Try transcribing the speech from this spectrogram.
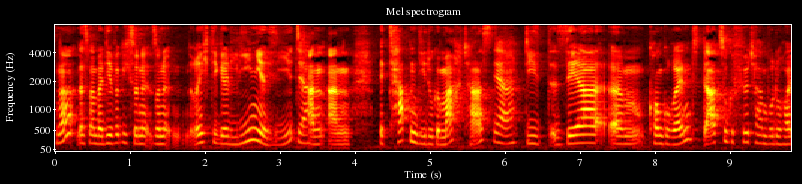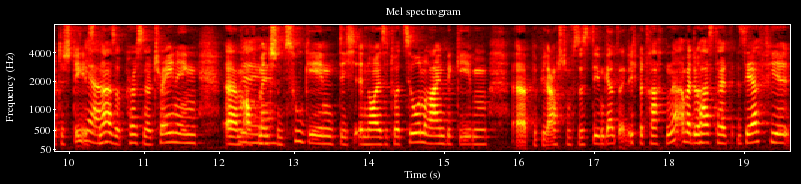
ne? dass man bei dir wirklich so eine, so eine richtige Linie sieht Ja. an, an Etappen, die du gemacht hast, Ja. die sehr ähm, konkurrent dazu geführt haben, wo du heute stehst. Ja. Ne? Also Personal Training, ähm, Ja, auf. Menschen zugehen, dich in neue Situationen reinbegeben, äh, Pippi Langstrumpf-System ganz ehrlich betrachten. Ne? Aber du hast halt sehr viel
